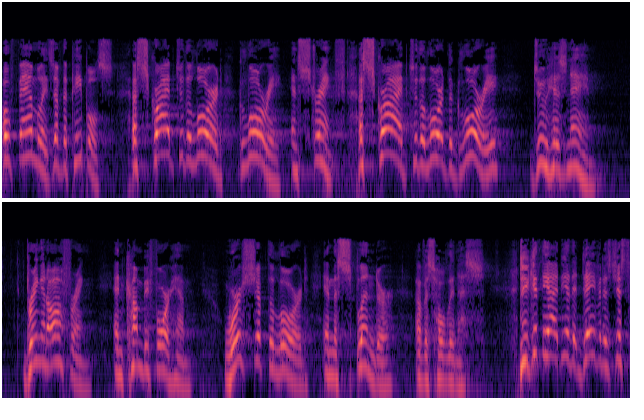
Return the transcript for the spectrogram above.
O families of the peoples. Ascribe to the Lord glory and strength. Ascribe to the Lord the glory due his name. Bring an offering and come before him. Worship the Lord in the splendor of his holiness. Do you get the idea that David is just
